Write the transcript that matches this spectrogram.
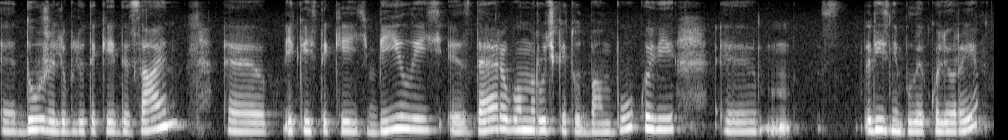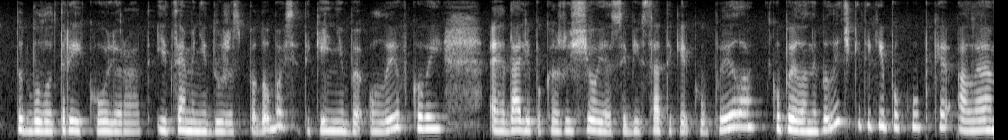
Е, Дуже люблю такий дизайн. Е, Якийсь такий білий е, з деревом. Ручки тут бамбукові. Різні були кольори. Тут було три кольори, і це мені дуже сподобався, такий ніби оливковий. Е, Далі покажу, що я собі все-таки купила. Купила невеличкі такі покупки, але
